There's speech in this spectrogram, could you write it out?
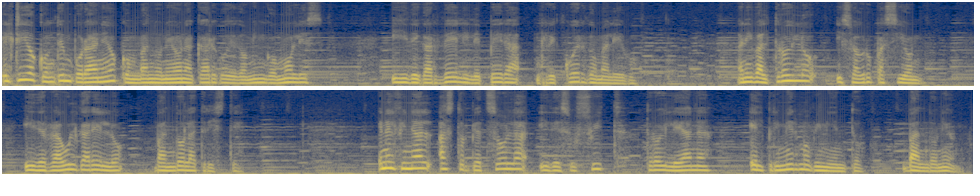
El trío contemporáneo, con bandoneón a cargo de Domingo Moles y de Gardel y Lepera, Recuerdo Malevo. Aníbal Troilo y su agrupación, y de Raúl Garello, Bandola Triste. En el final, Astor Piazzolla y de su suite troileana, el primer movimiento, bandoneón.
